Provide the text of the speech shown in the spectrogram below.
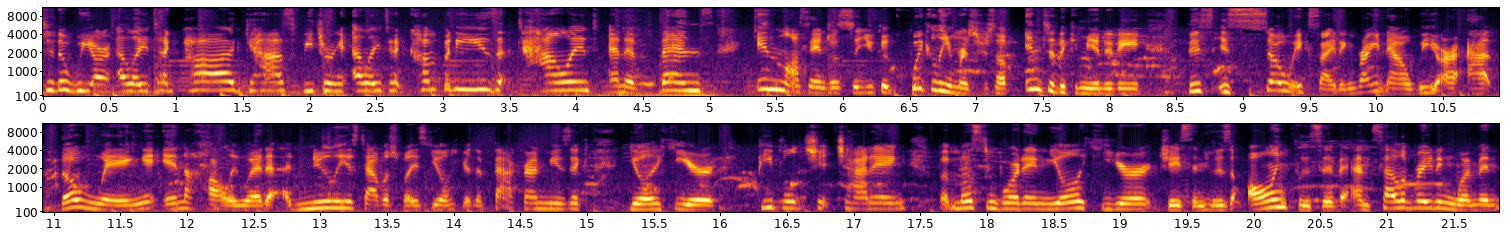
To the We Are LA Tech podcast featuring LA Tech companies, talent, and events in Los Angeles so you could quickly immerse yourself into the community. This is so exciting. Right now, we are at The Wing in Hollywood, a newly established place. You'll hear the background music, you'll hear people chit chatting, but most important, you'll hear Jason, who's all inclusive and celebrating women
